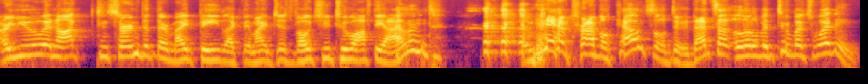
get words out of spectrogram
Are you not concerned that there might be like they might just vote you two off the island? they may have tribal council, dude. That's a, a, little bit too much winning.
